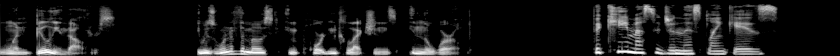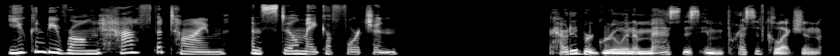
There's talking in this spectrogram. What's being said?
$1 billion. It was one of the most important collections in the world. The key message in this blink is you can be wrong half the time and still make a fortune. How did Berggruen amass this impressive collection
